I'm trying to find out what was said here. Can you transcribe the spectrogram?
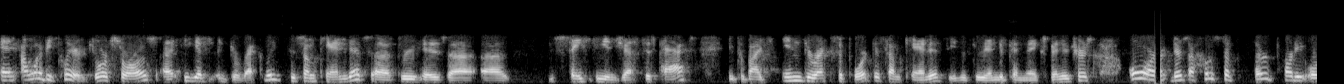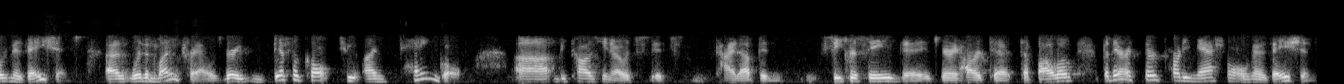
And I want to be clear, George Soros, uh, he gives directly to some candidates uh, through his uh, uh, safety and justice PACs. He provides indirect support to some candidates, either through independent expenditures, or there's a host of third party organizations uh, where the money trail is very difficult to untangle uh, because, you know, it's, it's tied up in secrecy. It's very hard to, to follow. But there are third party national organizations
